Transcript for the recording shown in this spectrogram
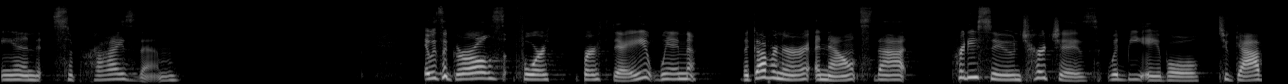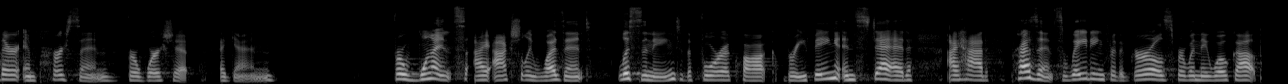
and surprise them? It was a girl's fourth birthday when the governor announced that pretty soon churches would be able to gather in person for worship again. For once, I actually wasn't listening to the four o'clock briefing. Instead, I had presents waiting for the girls for when they woke up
